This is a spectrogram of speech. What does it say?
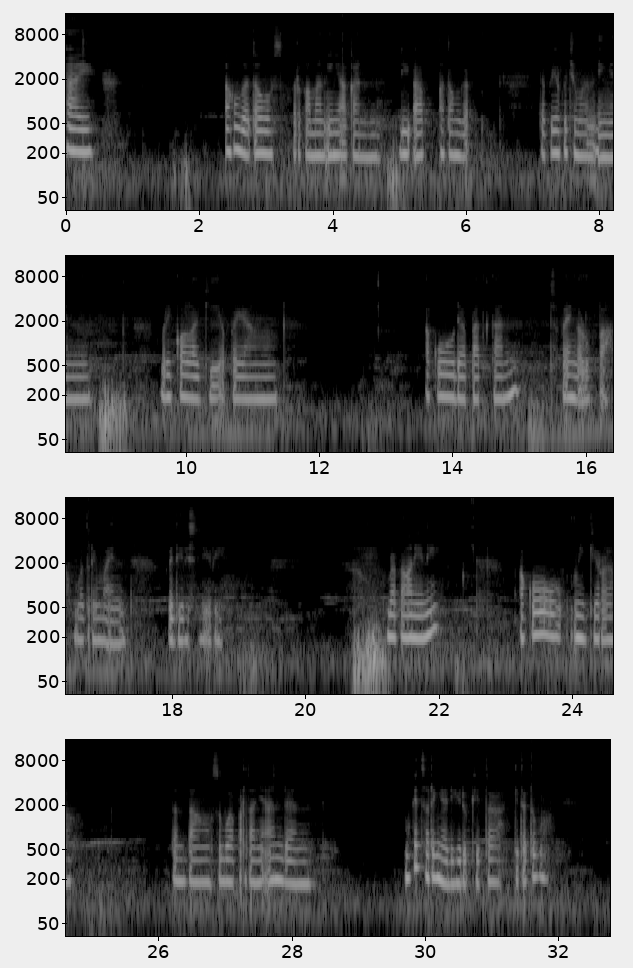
Hai, aku nggak tahu rekaman ini akan di up atau enggak. Tapi aku cuma ingin merecall lagi apa yang aku dapatkan supaya nggak lupa buat remind ke diri sendiri. Belakangan ini aku mikir tentang sebuah pertanyaan dan mungkin sering ya di hidup kita. Kita tuh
